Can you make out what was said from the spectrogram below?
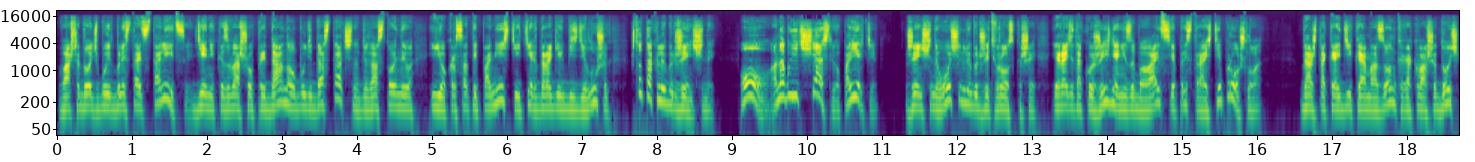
Ваша дочь будет блистать в столице, денег из вашего приданого будет достаточно для достойного ее красоты поместья и тех дорогих безделушек, что так любят женщины. О, она будет счастлива, поверьте. Женщины очень любят жить в роскоши, и ради такой жизни они забывают все пристрастия прошлого. Даже такая дикая амазонка, как ваша дочь,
